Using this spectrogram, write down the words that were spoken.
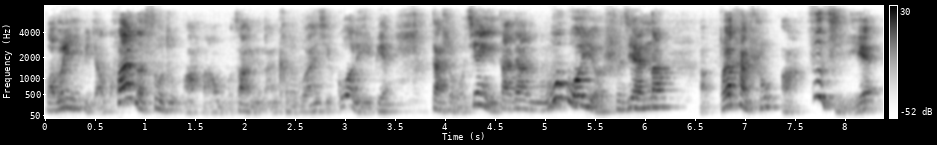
我们以比较快的速度啊，把五脏与男科的关系过了一遍。但是我建议大家如果有时间呢，啊，不要看书啊，自己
